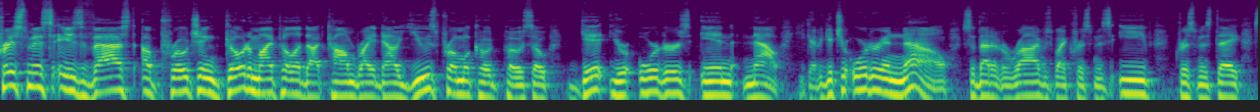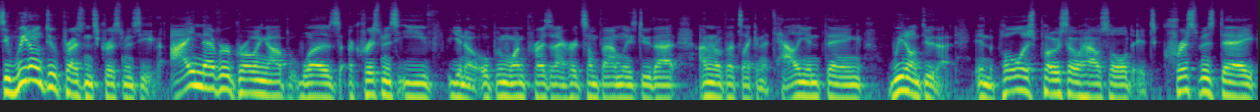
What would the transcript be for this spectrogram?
Christmas is fast approaching. Go to mypillow.com right now. Use promo code POSO. Get your orders in now. You got to get your order in now so that it arrives by Christmas Eve, Christmas Day. See, we don't do presents Christmas Eve. I never growing up was a Christmas Eve, you know, open one present. I heard some families do that. I don't know if that's like an Italian thing. We don't do that. In the Polish POSO household, it's Christmas Day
